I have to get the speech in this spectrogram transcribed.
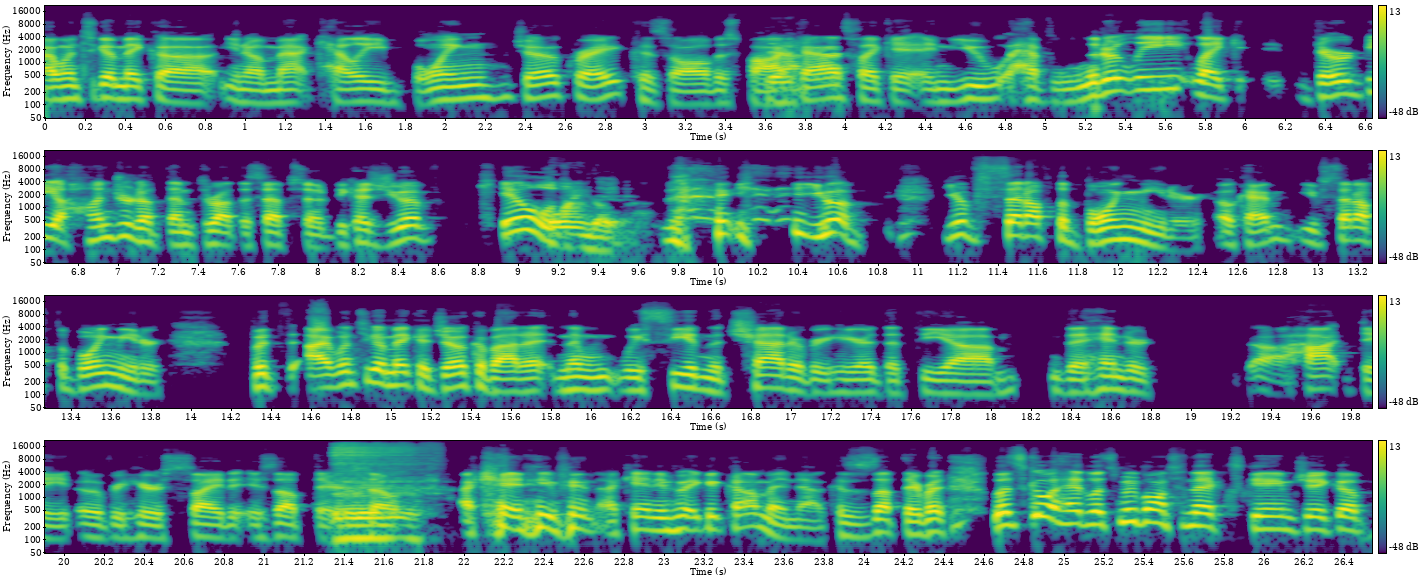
I went to go make a you know Matt Kelley boing joke, right? Because all this podcast, yeah. like, and you have literally like there would be a hundred of them throughout this episode because you have killed, you have you have set off the boing meter. Okay, you've set off the boing meter. But I went to go make a joke about it, and then we see in the chat over here that the um, the hinder uh, hot date over here site is up there. So I can't even I can't even make a comment now because it's up there. But let's go ahead. Let's move on to the next game. Jacob,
